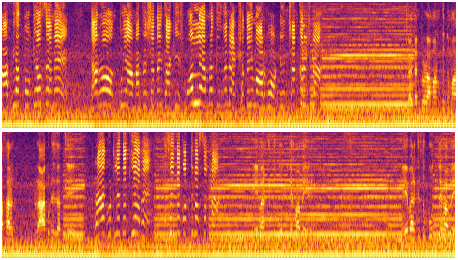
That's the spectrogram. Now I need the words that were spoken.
মাফিয়া তোকেও চেনে। কারণ তুই আমাদের সাথেই থাকিস। মরলে আমরা তিনজন একসাথেই মরবো। টেনশন করিস না। শয়তান প্রো আমার কিন্তু মাথার রাগ উঠে যাচ্ছে। রাগ উঠলে তো কি হবে? কিছুই তো করতে পারছেন না। এবার কিছু করতে হবে। এবার কিছু করতে হবে।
